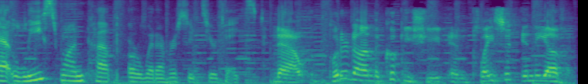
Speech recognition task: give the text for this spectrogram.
at least one cup or whatever suits your taste. Now, put it on the cookie sheet and place it in the oven.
